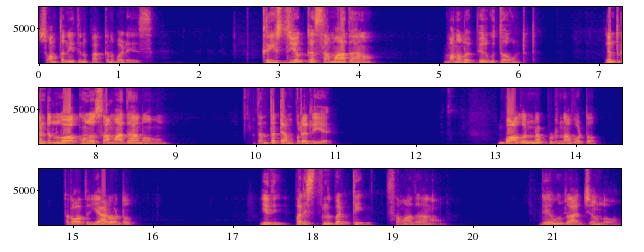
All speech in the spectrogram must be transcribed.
సొంత నీతిని పక్కన పడేసి క్రీస్తు యొక్క సమాధానం మనలో పెరుగుతూ ఉంటుంది. ఎందుకంటే లోకంలో సమాధానం అదంతా టెంపరీయే బాగున్నప్పుడు నవ్వటం తర్వాత ఏడవటం ఇది పరిస్థితిని బట్టి సమాధానం. దేవుని రాజ్యంలో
